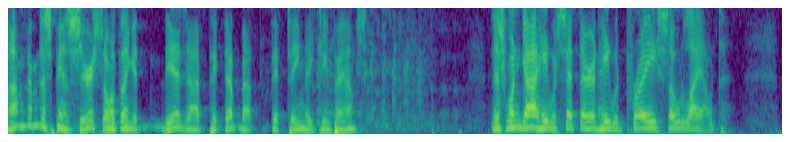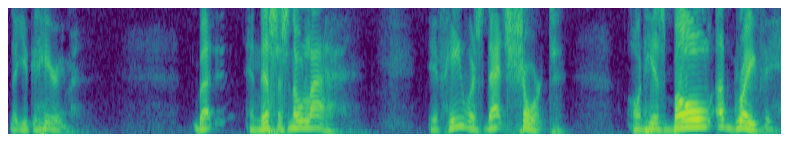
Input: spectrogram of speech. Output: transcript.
I'm, I'm just being serious. The only thing it did, I picked up about 15, 18 pounds. This one guy, he would sit there and he would pray so loud that you could hear him. But, and this is no lie, if he was that short on his bowl of gravy,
